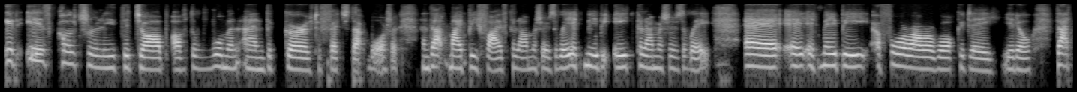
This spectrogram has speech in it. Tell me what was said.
it is culturally the job of the woman and the girl to fetch that water, and that might be five kilometers away. It may be eight kilometers away. Uh, it, it may be a four-hour walk a day. You know that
